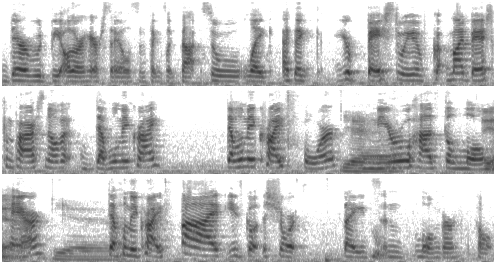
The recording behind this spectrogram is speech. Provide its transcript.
there would be other hairstyles and things like that. So like, I think your best way of my best comparison of it, Devil May Cry, Devil May Cry Four, Yeah. Nero has the long Yeah. hair. Yeah. Devil May Cry Five, he's got the short sides and longer top.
